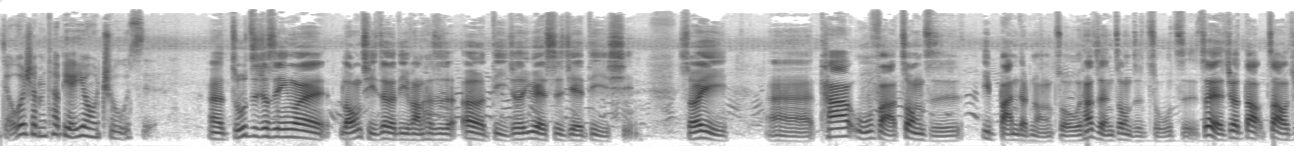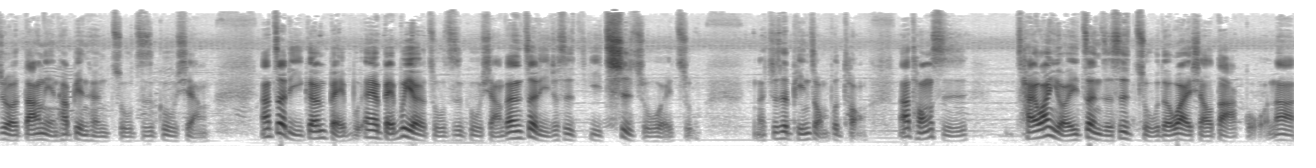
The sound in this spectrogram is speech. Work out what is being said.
的，为什么特别用竹子？呃，竹子就是因为隆起这个地方它是二地，就是月世界地形，所以呃，它无法种植一般的农作物，它只能种植竹子，这也就到造就了当年它变成竹子故乡。那这里跟北部，因为北部也有竹子故乡，但是这里就是以赤竹为主，那就是品种不同。那同时，台湾有一阵子是竹的外销大国，那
